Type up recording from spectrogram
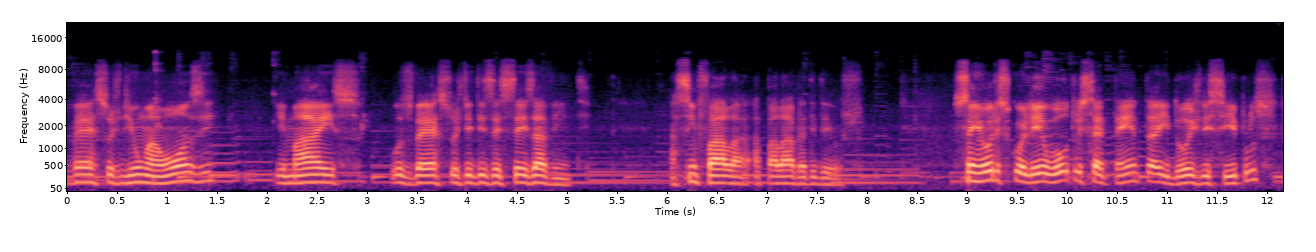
versos de 1 a 11 e mais os versos de 16 a 20. Assim fala a palavra de Deus. O Senhor escolheu outros setenta e dois discípulos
